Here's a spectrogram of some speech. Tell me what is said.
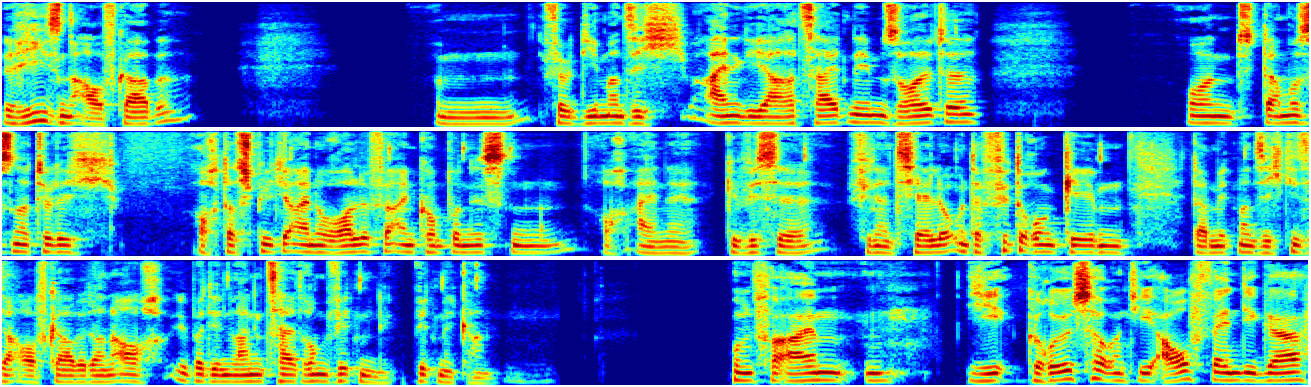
Riesenaufgabe, für die man sich einige Jahre Zeit nehmen sollte. Und da muss es natürlich, auch das spielt ja eine Rolle für einen Komponisten, auch eine gewisse finanzielle Unterfütterung geben, damit man sich dieser Aufgabe dann auch über den langen Zeitraum widmen, widmen kann. Und vor allem, je größer und je aufwendiger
